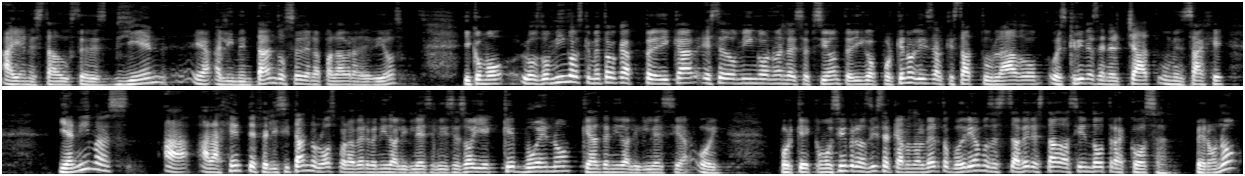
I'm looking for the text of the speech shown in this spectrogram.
hayan estado ustedes bien eh, alimentándose de la palabra de Dios. Y como los domingos que me toca predicar, este domingo no es la excepción, te digo, ¿por qué no le dices al que está a tu lado o escribes en el chat un mensaje y animas a, a la gente felicitándolos por haber venido a la iglesia y le dices, oye, qué bueno que has venido a la iglesia hoy? Porque como siempre nos dice Carlos Alberto, podríamos haber estado haciendo otra cosa, pero no.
